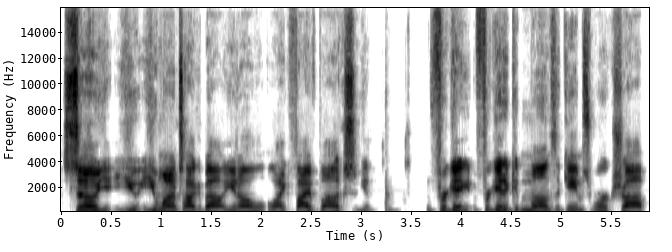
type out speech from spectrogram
So you you want to talk about you know like five bucks? You- Forget forget a month of Games Workshop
